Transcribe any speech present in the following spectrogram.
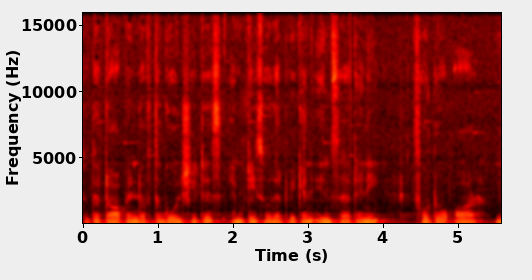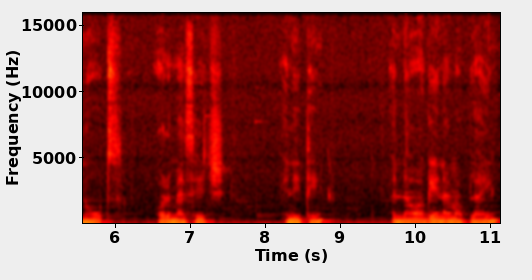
so the top end of the gold sheet is empty so that we can insert any photo or notes or a message anything. And now again I'm applying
